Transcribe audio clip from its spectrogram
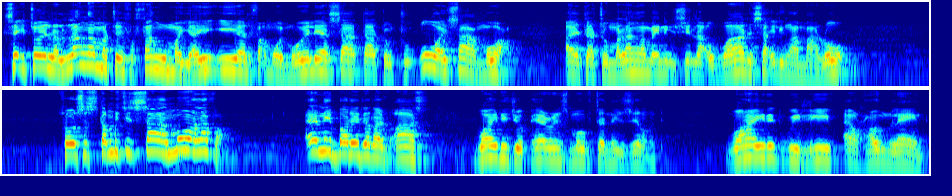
Se i toi la langa ma toi whawhangu mai ai i a le wha moe moe lea sa tātou tu ua i sa moa. Ai tātou malanga mai ni sila wā le sa ili ngā malo So it's a stamiti sa more lava. Anybody that I've asked, why did your parents move to New Zealand? Why did we leave our homeland?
